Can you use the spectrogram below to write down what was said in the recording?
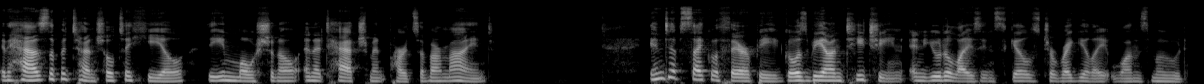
It has the potential to heal the emotional and attachment parts of our mind. In depth psychotherapy goes beyond teaching and utilizing skills to regulate one's mood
